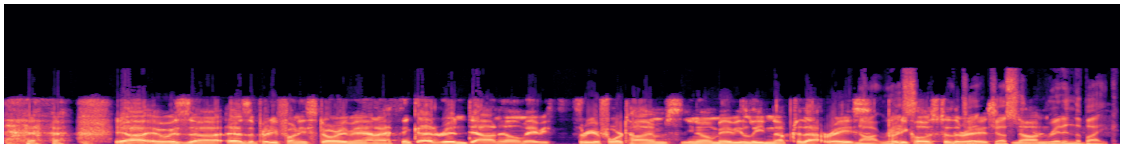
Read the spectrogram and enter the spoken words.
yeah, it was uh, it was a pretty funny story, man. I think I had ridden downhill maybe three or four times, you know, maybe leading up to that race. Not race, pretty close to the race. Just No, ridden the bike.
